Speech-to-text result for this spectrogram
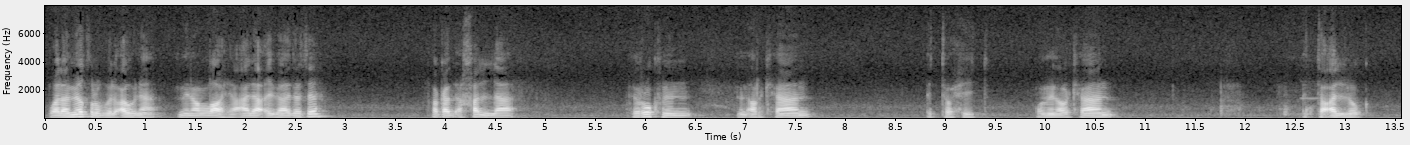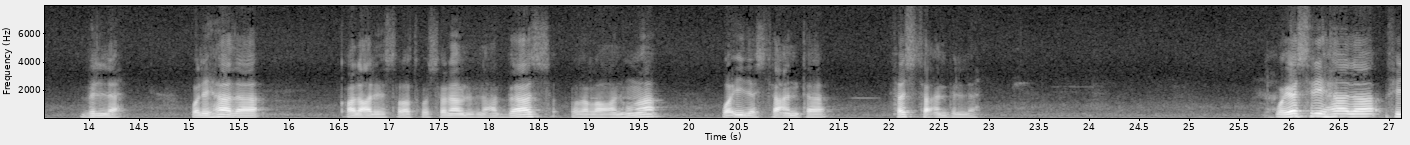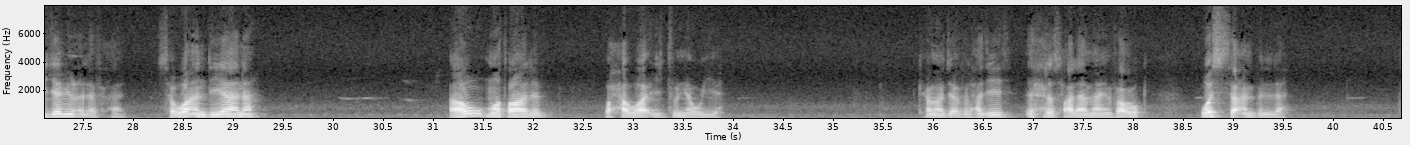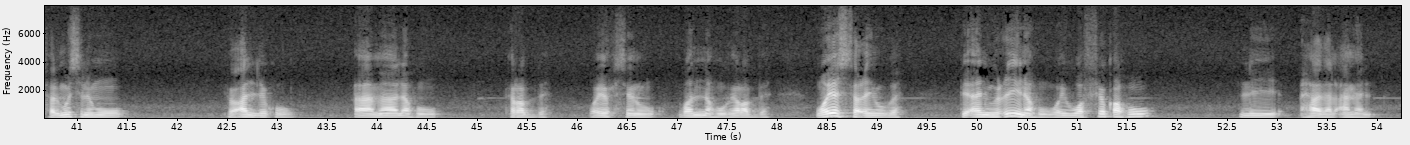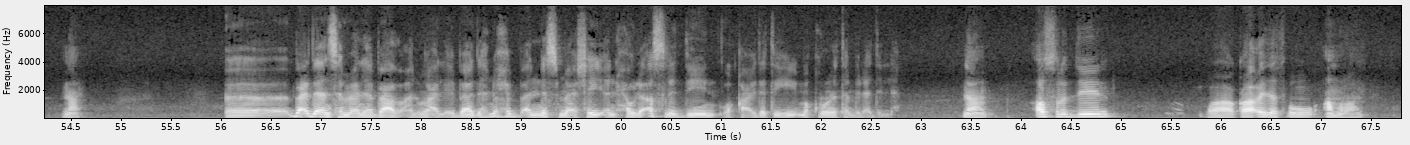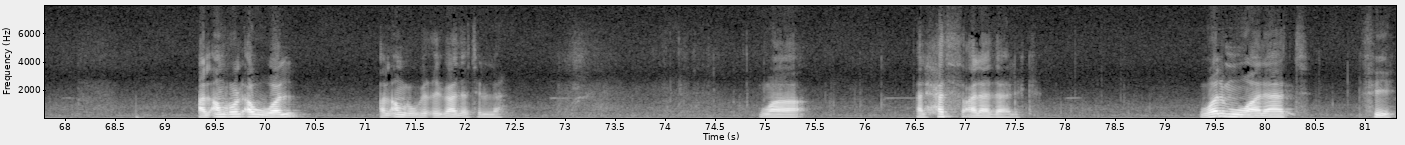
ولم يطلب العون من الله على عبادته فقد أخل بركن من أركان التوحيد ومن أركان التعلق بالله. ولهذا قال عليه الصلاة والسلام لابن عباس رضي الله عنهما وإذا استعنت فاستعن بالله. ويسري هذا في جميع الأفعال سواء ديانة أو مطالب وحوائج دنيوية. كما جاء في الحديث احرص على ما ينفعك واستعن بالله. فالمسلم يعلق آماله بربه ويحسن ظنه بربه ويستعين به بأن يعينه ويوفقه لهذا العمل. نعم. بعد أن سمعنا بعض أنواع العبادة نحب أن نسمع شيئا حول أصل الدين وقاعدته مقرونة بالأدلة. نعم. أصل الدين وقاعدته أمران. الأمر الأول الأمر بعبادة الله. والحث على ذلك. والموالاة فيه.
